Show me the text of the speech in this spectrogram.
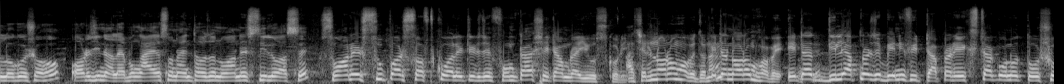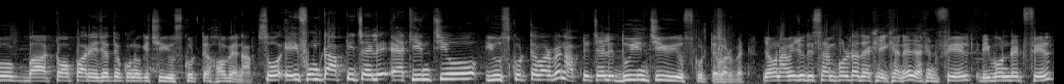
হাসমার্কা লোগো সহ অরিজিনাল এবং আইএসও নাইন থাউজেন্ড ওয়ানের সিলও আছে। সোয়ানের সুপার সফট কোয়ালিটির যে ফোমটা সেটা আমরা ইউজ করি। আচ্ছা এটা নরম হবে তো না? এটা নরম হবে। এটা দিলে আপনার যে বেনিফিটটা আপনার এক্সট্রা কোনো তোষক বা টপার এ জাতীয় কোনো কিছু ইউজ করতে হবে না। সো এই ফোমটা আপনি চাইলে এক ইঞ্চিও ইউজ করতে পারবেন আপনি চাইলে দুই ইঞ্চিও ইউজ করতে পারবেন। যেমন আমি যদি স্যাম্পলটা দেখি এখানে দেখেন ফিল্ড রিবন্ডেড ফিল্ড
